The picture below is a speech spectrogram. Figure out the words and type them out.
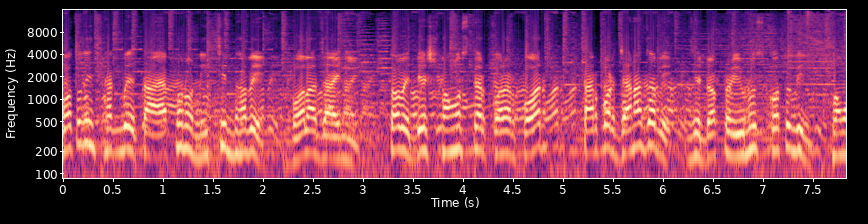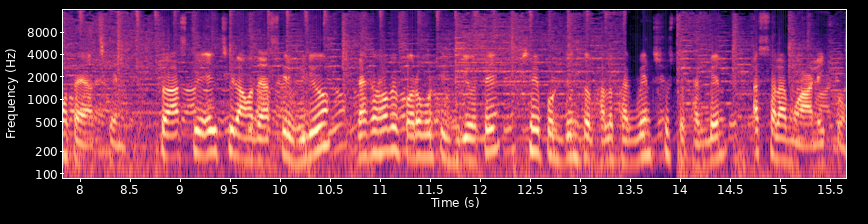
কতদিন থাকবে তা এখনও নিশ্চিতভাবে বলা যায়নি। তবে দেশ সংস্কার করার পর তারপর জানা যাবে যে ডক্টর ইউনুস কতদিন ক্ষমতায় আছেন। তো আজকে এই ছিল আমাদের আজকের ভিডিও। দেখা হবে পরবর্তী ভিডিওতে। সেই পর্যন্ত ভালো থাকবেন, সুস্থ থাকবেন। আসসালামু আলাইকুম।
